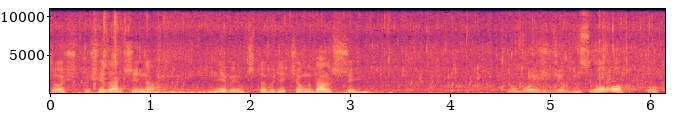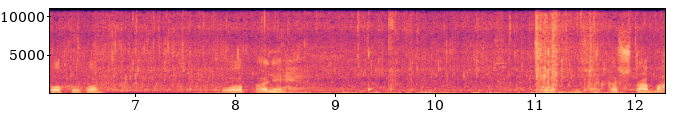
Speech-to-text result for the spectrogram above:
coś tu się zaczyna. Nie wiem, czy to będzie ciąg dalszy. No gwoździobis. O, o, o, o, o. O, panie. Taka sztaba.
